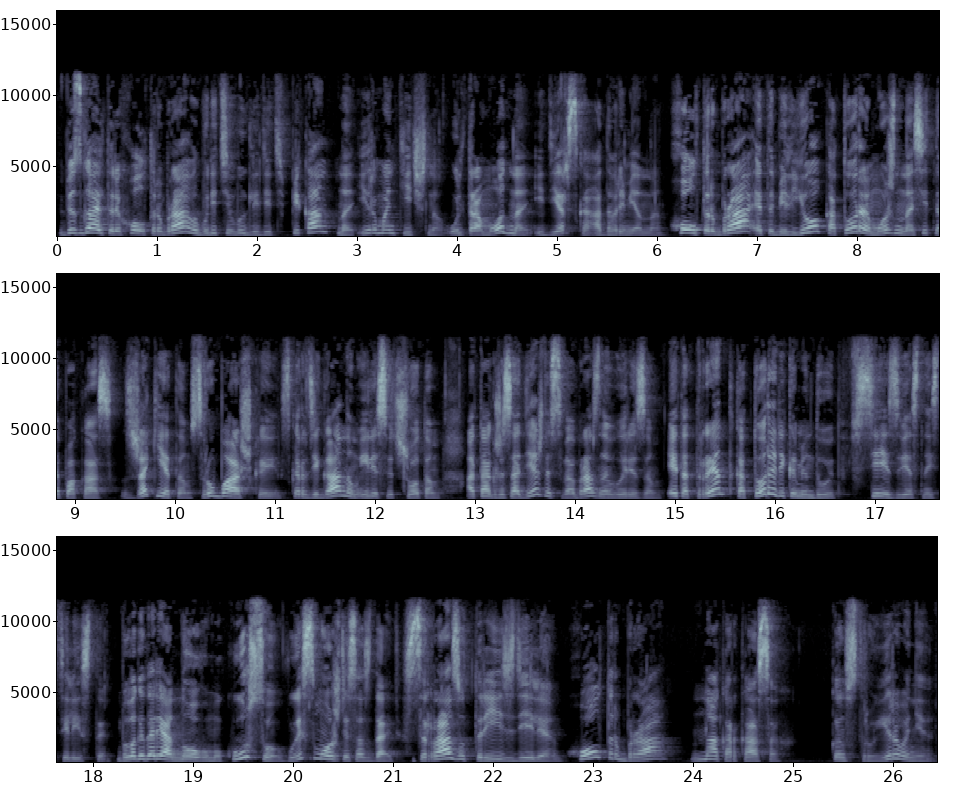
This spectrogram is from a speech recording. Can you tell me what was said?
В бюстгальтере холтер бра вы будете выглядеть пикантно и романтично, ультрамодно и дерзко одновременно. Холтер бра – это белье, которое можно носить на показ, с жакетом, с рубашкой, с кардиганом или свитшотом, а также с одеждой с своеобразным вырезом. Это тренд, который рекомендуют все известные стилисты. Благодаря новому курсу вы сможете создать сразу три изделия. Холтер бра на каркасах, конструирование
